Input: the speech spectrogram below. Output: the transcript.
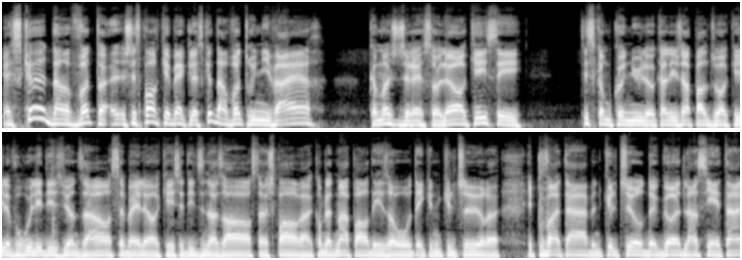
Est-ce que dans votre euh, chez Sport Québec, est-ce que dans votre univers, comment je dirais ça, le hockey, c'est c'est comme connu là, quand les gens parlent du hockey, là, vous roulez des yeux en disant oh, c'est bien le hockey, c'est des dinosaures, c'est un sport euh, complètement à part des autres, avec une culture euh, épouvantable, une culture de gars de l'ancien temps.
